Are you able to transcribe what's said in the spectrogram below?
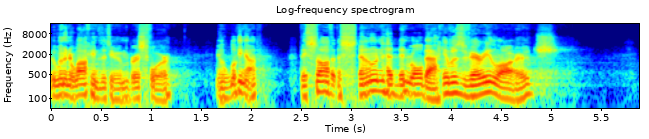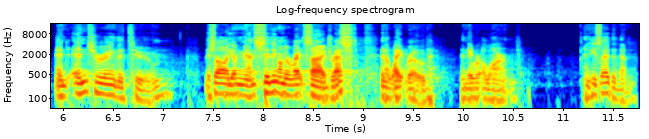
The women are walking to the tomb, verse 4, and looking up, they saw that the stone had been rolled back. It was very large. And entering the tomb, they saw a young man sitting on the right side, dressed in a white robe, and they were alarmed. And he said to them,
